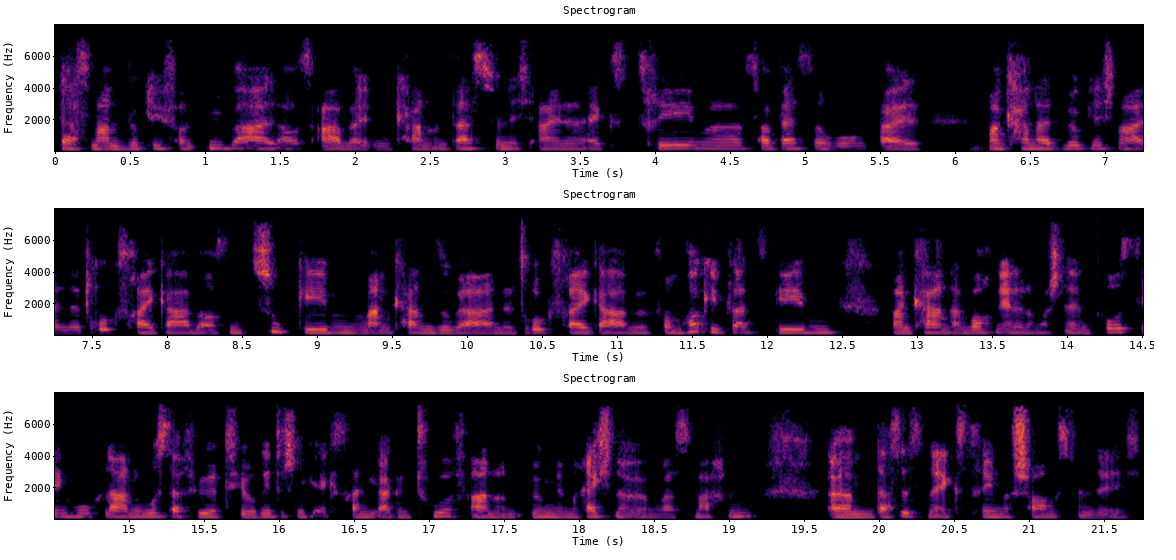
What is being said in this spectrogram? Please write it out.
dass man wirklich von überall aus arbeiten kann. Und das finde ich eine extreme Verbesserung, weil man kann halt wirklich mal eine Druckfreigabe aus dem Zug geben. Man kann sogar eine Druckfreigabe vom Hockeyplatz geben. Man kann am Wochenende nochmal schnell ein Posting hochladen und muss dafür theoretisch nicht extra in die Agentur fahren und irgendeinem Rechner irgendwas machen. Ähm, das ist eine extreme Chance, finde ich.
